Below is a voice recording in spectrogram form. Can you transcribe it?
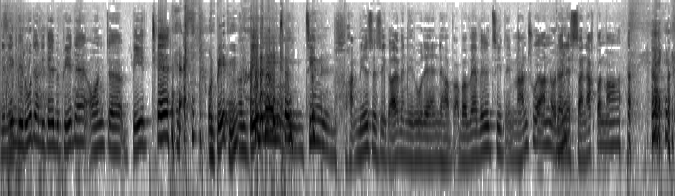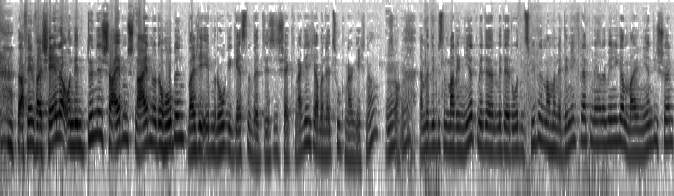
Wir nehmen die rote und die gelbe Beete und äh, Beete Und beten. und beten und ziehen. Pff, mir ist es egal, wenn ich rote Hände habe. Aber wer will, zieht eben Handschuhe an oder lässt seinen Nachbarn machen. Auf jeden Fall Schäler und in dünne Scheiben schneiden oder hobeln, weil die eben roh gegessen wird. Das ist ja knackig, aber nicht zu knackig. Ne? So. Dann wird die ein bisschen mariniert mit der, mit der roten Zwiebel, machen wir eine Vinaigrette mehr oder weniger, marinieren die schön.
